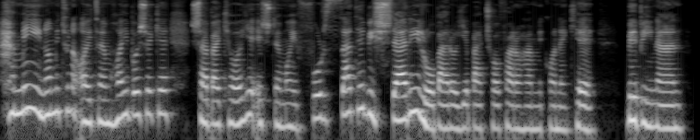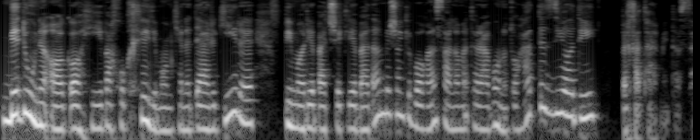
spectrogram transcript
همه اینا می‌تونه آیتم هایی باشه که شبکه های اجتماعی فرصت بیشتری رو برای بچه ها فراهم می‌کنه که ببینن بدون آگاهی و خب خیلی ممکنه درگیر بیماری بدشکلی بدن بشن که واقعا سلامت روان و تا حد زیادی به خطر میندازه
